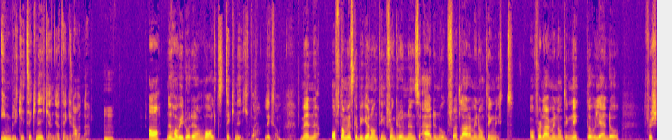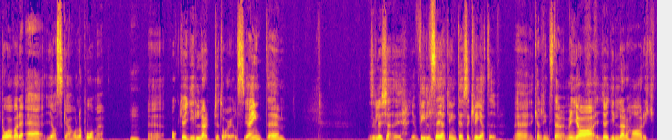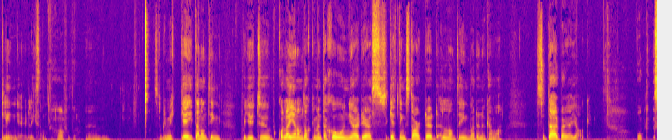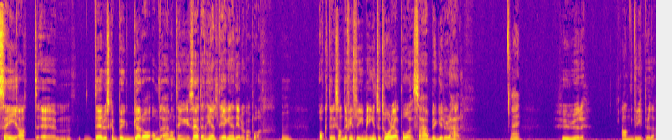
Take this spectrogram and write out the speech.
inblick i tekniken jag tänker använda. Mm. Ja, nu har vi då redan valt teknik då. Liksom. Men ofta om jag ska bygga någonting från grunden så är det nog för att lära mig någonting nytt. Och för att lära mig någonting nytt då vill jag ändå förstå vad det är jag ska hålla på med. Mm. Eh, och jag gillar tutorials. Jag är inte... Jag, skulle, kä- jag vill säga att jag inte är så kreativ. Eh, kanske inte stämmer. Men jag, jag gillar att ha riktlinjer liksom. Ja, jag fattar. Ehm, Så det blir mycket, hitta någonting på Youtube, kolla igenom dokumentation, göra deras getting started eller någonting, vad det nu kan vara. Så där börjar jag. Och säg att ehm, det du ska bygga då, om det är någonting, säg att det är en helt egen idé du kommer på. Mm. Och det, liksom, det finns liksom ingen tutorial på så här bygger du det här. Nej. Hur angriper du det?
